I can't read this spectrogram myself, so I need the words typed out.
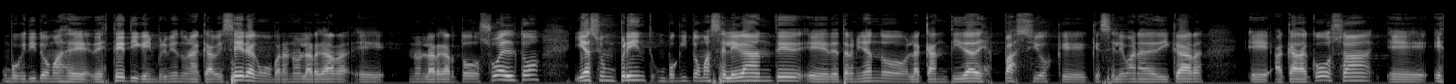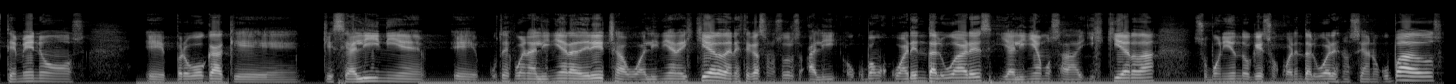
un poquitito más de, estética imprimiendo una cabecera como para no largar eh, no largar todo suelto y hace un print un poquito más elegante eh, determinando la cantidad de espacios que, se le van a dedicar eh, a cada cosa. Eh, este menos provoca que, se alinee ustedes pueden alinear a derecha o alinear a izquierda. En este caso nosotros ocupamos 40 lugares y alineamos a izquierda suponiendo que esos 40 lugares no sean ocupados.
